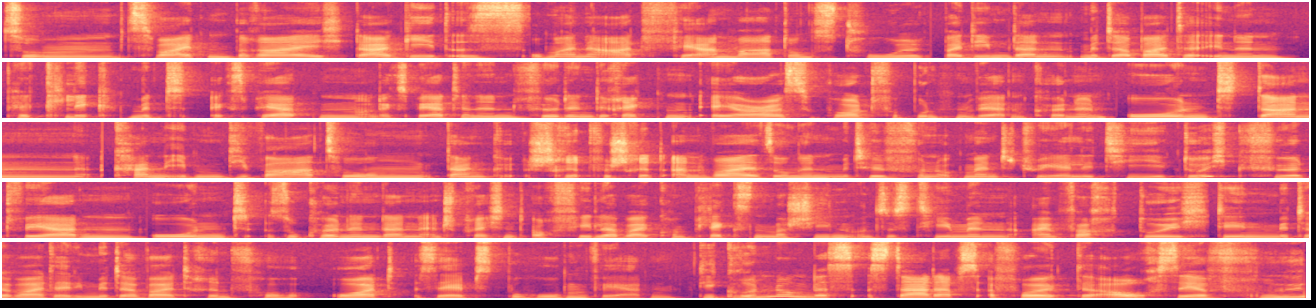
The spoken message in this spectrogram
zum zweiten Bereich, da geht es um eine Art Fernwartungstool, bei dem dann MitarbeiterInnen per Klick mit Experten und Expertinnen für den direkten AR-Support verbunden werden können. Und dann kann eben die Wartung dank Schritt-für-Schritt-Anweisungen mit Hilfe von Augmented Reality durchgeführt werden. Und so können dann entsprechend auch Fehler bei komplexen Maschinen und Systemen einfach durch den Mitarbeiter, die Mitarbeiterin vor Ort selbst behoben werden. Die Gründung des Startups erfolgte auch sehr früh.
